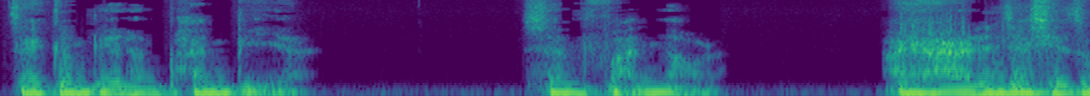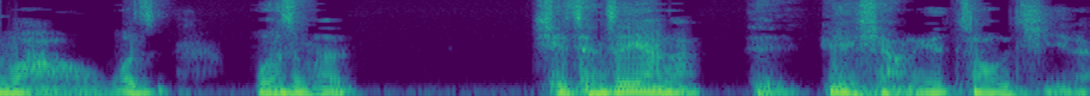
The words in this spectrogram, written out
再跟别人攀比呀，生烦恼了。哎呀，人家写这么好，我我怎么写成这样啊？呃，越想越着急了，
